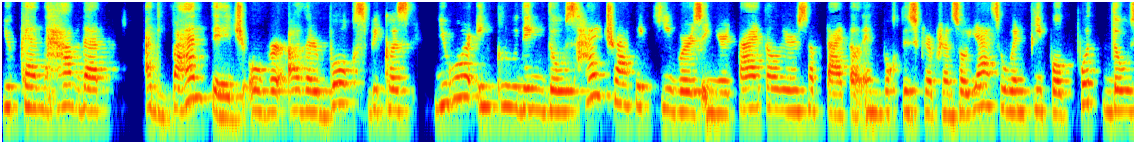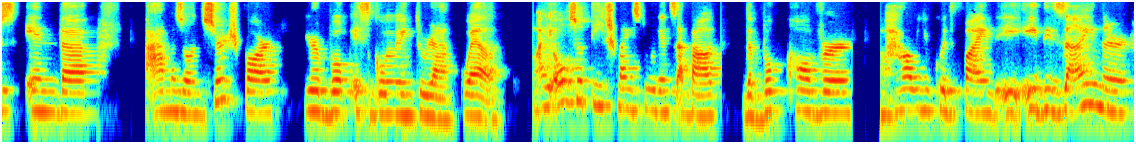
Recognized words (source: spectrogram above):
you can have that advantage over other books because you are including those high traffic keywords in your title, your subtitle, and book description. So yeah, so when people put those in the Amazon search bar, your book is going to rank well. I also teach my students about the book cover, how you could find a, a designer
